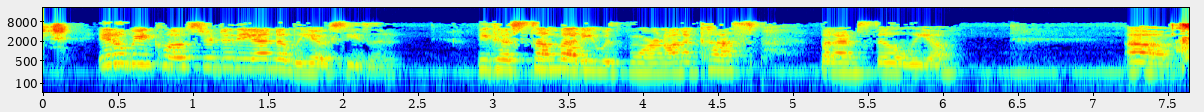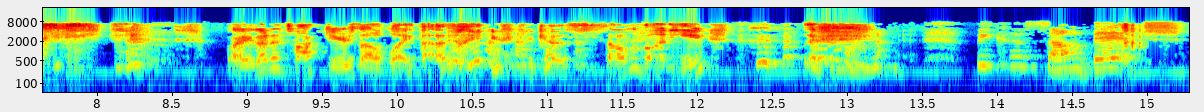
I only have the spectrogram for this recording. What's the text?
It'll be closer to the end of Leo season because somebody was born on a cusp, but I'm still Leo. Um, Why are you gotta talk to yourself like that? because somebody. because some bitch.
